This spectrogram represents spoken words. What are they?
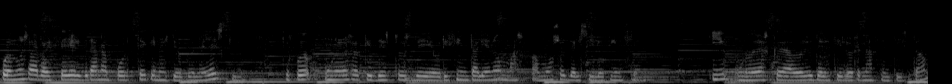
podemos agradecer el gran aporte que nos dio Brunelleschi, que fue uno de los arquitectos de origen italiano más famosos del siglo XV y uno de los creadores del estilo renacentista.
